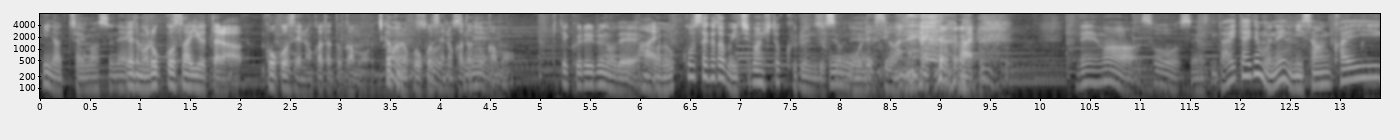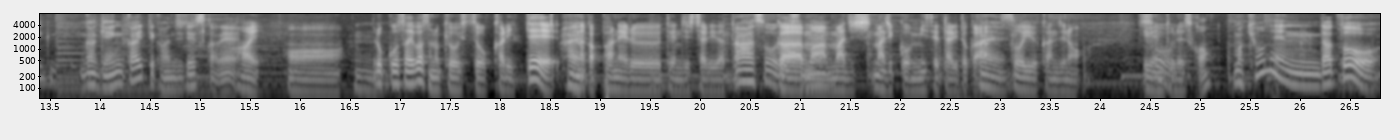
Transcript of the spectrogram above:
になっちゃいますね。いやでも六甲祭言ったら高校生の方とかも近くの高校生の方とかも、来てくれるので、はい。まあ、六甲祭が多分一番人来るんですよね。そうですよね。はいでまあそうですね。大体でもね23回が限界って感じですかね、はい。あー。うん。六甲祭はその教室を借りて、はい。なんかパネル展示したりだとかああそうですね、まあ、マジマジックを見せたりとか、はい。そういう感じのイベントですか？まあ、去年だと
